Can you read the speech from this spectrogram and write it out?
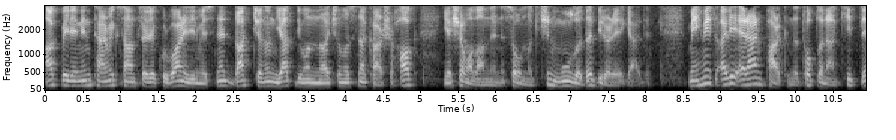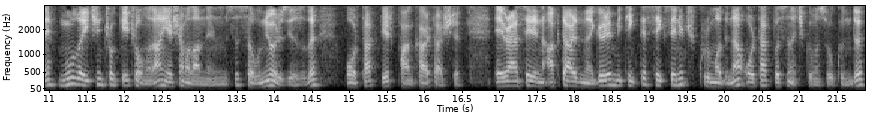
Akbelen'in termik santrale kurban edilmesine, Datça'nın yat limanına açılmasına karşı halk yaşam alanlarını savunmak için Muğla'da bir araya geldi. Mehmet Ali Eren Parkı'nda toplanan kitle Muğla için çok geç olmadan yaşam alanlarımızı savunuyoruz yazılı ortak bir pankart açtı. Evrensel'in aktardığına göre mitingde 83 kurum adına ortak basın açıklaması okundu.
